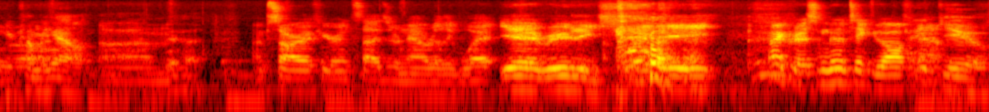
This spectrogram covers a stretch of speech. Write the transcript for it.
you coming out. Um, I'm sorry if your insides are now really wet. Yeah, really sweaty. All right, Chris, I'm gonna take you off now. Thank you.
